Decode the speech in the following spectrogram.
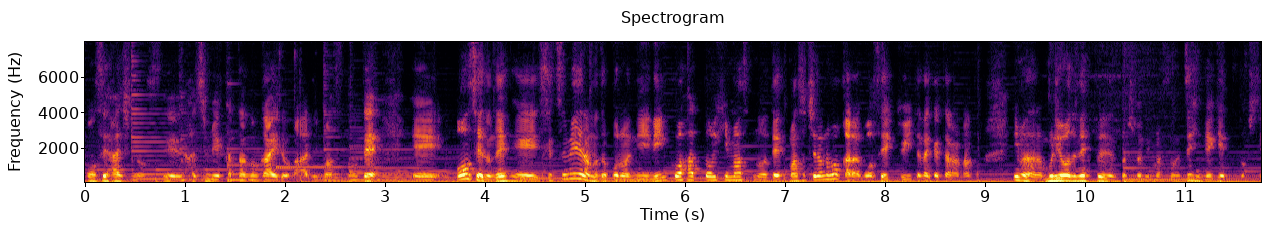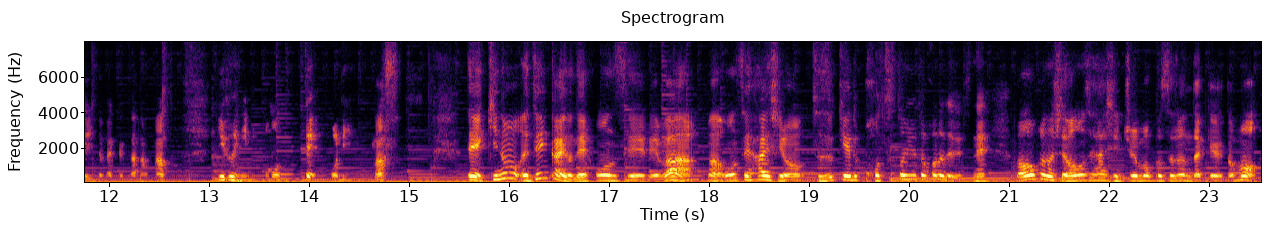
音声配信の、え始め方のガイドがありますので、え音声のね、え説明欄のところにリンクを貼っておきますので、まあ、そちらの方からご請求いただけたらなと。今なら無料でね、プレゼントしておりますので、ぜひね、ゲットしていただけたらなというふうに思っております。で、昨日、前回のね、音声では、まあ、音声配信を続けるコツというところでですね、まあ、多くの人が音声配信に注目するんだけれども、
